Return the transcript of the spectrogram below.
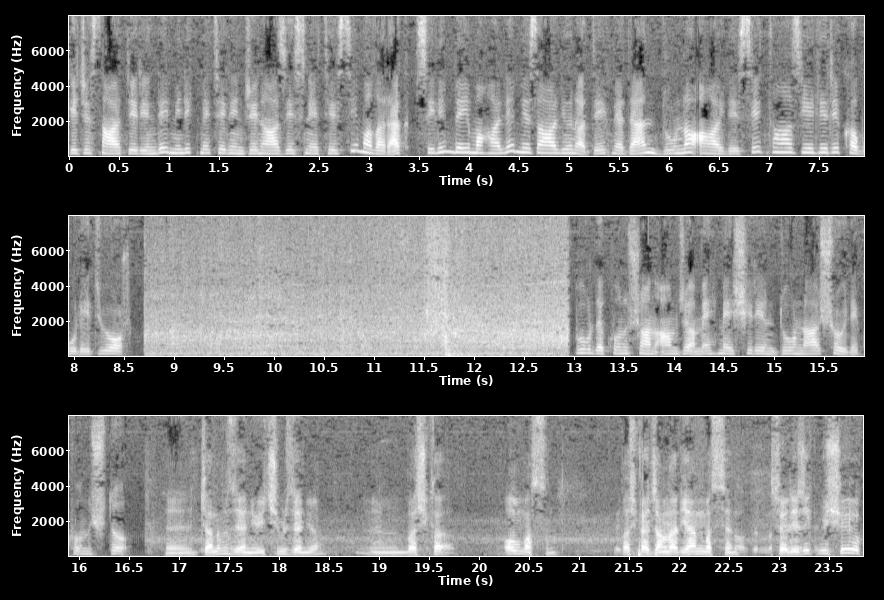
Gece saatlerinde minik Metel'in cenazesine teslim alarak Selim Bey Mahalle Mezarlığı'na defneden Durna ailesi taziyeleri kabul ediyor. Burada konuşan amca Mehmet Şirin Durna şöyle konuştu. Ee, canımız yanıyor, içimiz yanıyor. Ee, başka olmasın. Başka canlar yanmasın. Söyleyecek bir şey yok.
